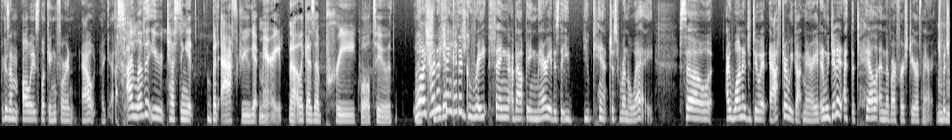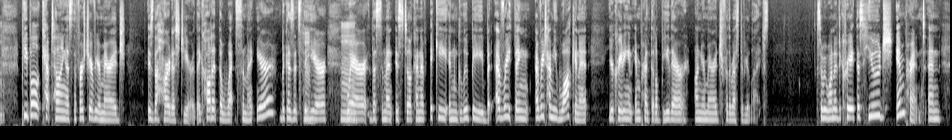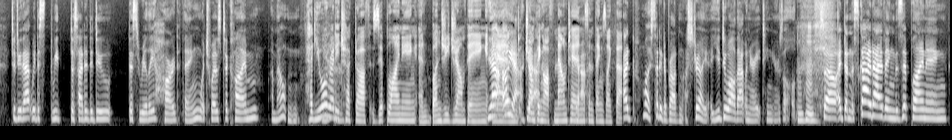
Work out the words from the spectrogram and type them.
because I'm always looking for an out, I guess. I love that you're testing it, but after you get married, not like as a prequel to. well, I like, kind of think the great thing about being married is that you you can't just run away. So I wanted to do it after we got married, and we did it at the tail end of our first year of marriage, which Mm-hmm. people kept telling us the first year of your marriage is the hardest year. They called it the wet cement year because it's Hmm. the year where the cement is still kind of icky and gloopy, but everything every time you walk in it, you're creating an imprint that'll be there on your marriage for the rest of your lives. So we wanted to create this huge imprint, and to do that, we just we decided to do this really hard thing, which was to climb a mountain. Had you already checked off zip lining and bungee jumping Yeah, oh, and yeah, jumping yeah. off mountains Yeah. and things like that? I well, I studied abroad in Australia. You do all that when you're 18 years old. So I'd done the skydiving, the zip lining,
